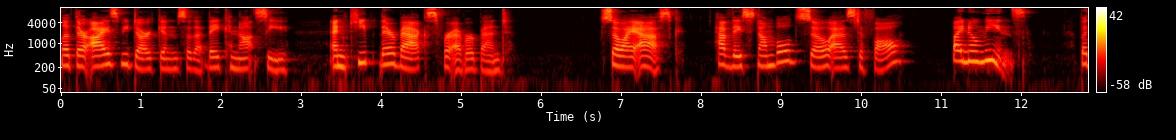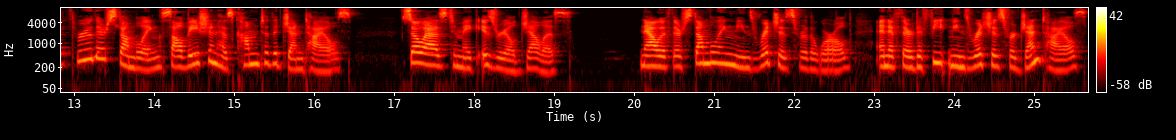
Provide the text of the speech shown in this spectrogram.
Let their eyes be darkened so that they cannot see, and keep their backs forever bent. So I ask, have they stumbled so as to fall? By no means. But through their stumbling, salvation has come to the Gentiles, so as to make Israel jealous. Now, if their stumbling means riches for the world, and if their defeat means riches for Gentiles,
